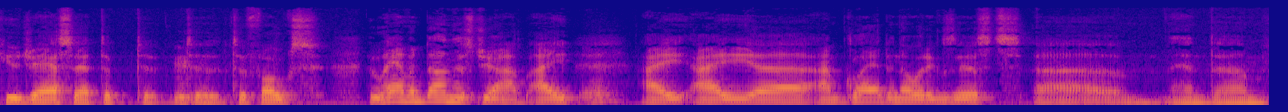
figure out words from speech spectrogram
huge asset to to, to, to folks who haven't done this job. I Yeah. I I uh, I'm glad to know it exists, um, and um,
